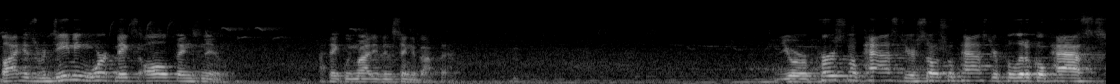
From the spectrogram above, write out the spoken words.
by his redeeming work, makes all things new. I think we might even sing about that. Your personal past, your social past, your political past,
